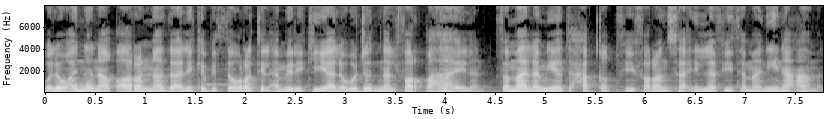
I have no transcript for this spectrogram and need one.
ولو أننا قارنا ذلك بالثورة الأمريكية لوجدنا الفرق هائلا فما لم يتحقق في فرنسا إلا في ثمانين عاما.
